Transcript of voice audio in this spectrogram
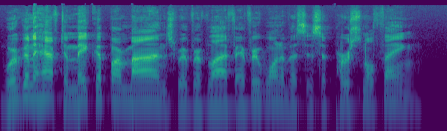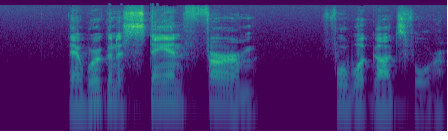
We're going to have to make up our minds, River of Life. Every one of us is a personal thing. That we're going to stand firm for what God's for.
